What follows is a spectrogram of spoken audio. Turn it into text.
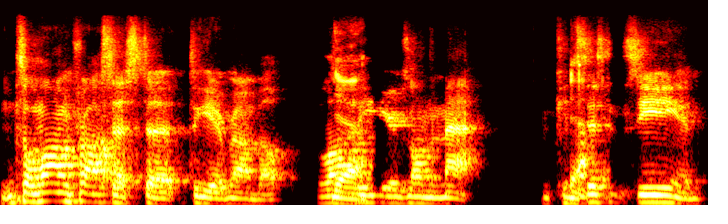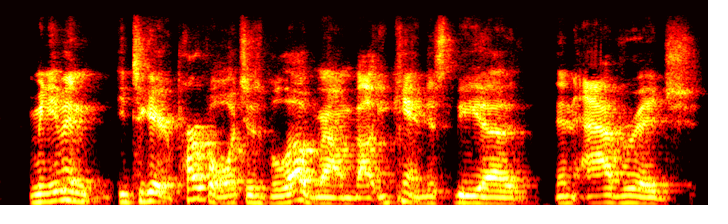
it's a long process to to get a brown belt. A lot Yeah. of years on the mat, consistency, and I mean, even to get your purple, which is below brown belt, you can't just be a an average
